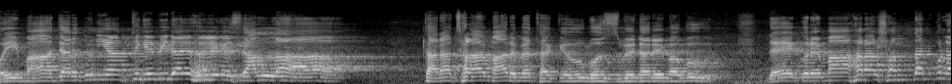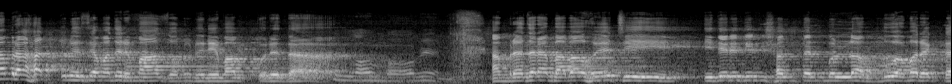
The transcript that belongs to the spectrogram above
ওই মা যার দুনিয়ার থেকে বিদায় হয়ে গেছে, আল্লাহ, তারা ছাড়া মার ব্যথা কেউ বসবে না রে বাবু। দয়া করে মা হারা সন্তানগুলো আমরা হাত তুলেছি, আমাদের মা জননীরে মাফ করে দাও আমরা যারা বাবা হয়েছি, ঈদের দিন সন্তান বলল, আব্বু, আমার একটা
